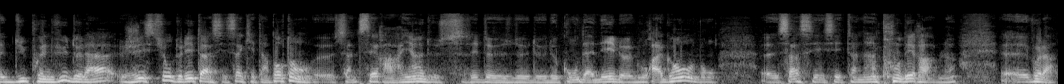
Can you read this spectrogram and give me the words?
du point de vue de la gestion de l'État. C'est ça qui est important. Euh, ça ne sert à rien de, de, de, de condamner l'ouragan. Bon, euh, ça c'est un impondérable. Hein. voilà.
